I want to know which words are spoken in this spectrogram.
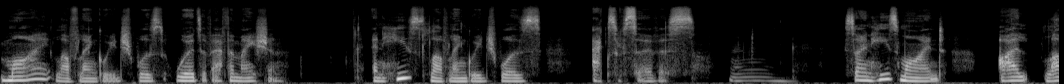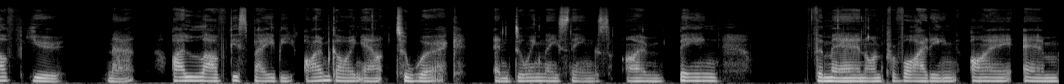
my love language was words of affirmation and his love language was acts of service. Mm. So in his mind, I love you, Nat. I love this baby. I'm going out to work and doing these things. I'm being the man, I'm providing, I am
